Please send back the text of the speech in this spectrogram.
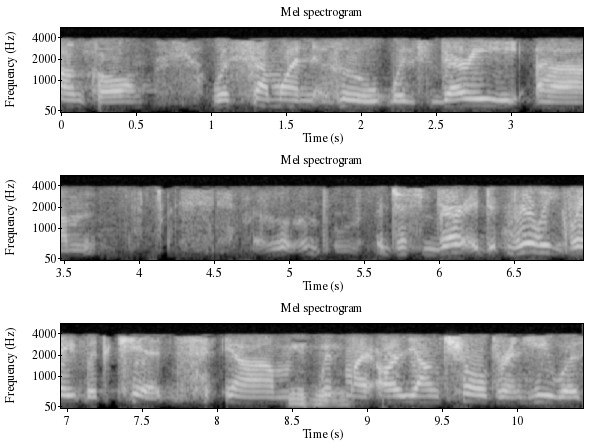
uncle was someone who was very um just very really great with kids um Mhm. with my our young children he was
